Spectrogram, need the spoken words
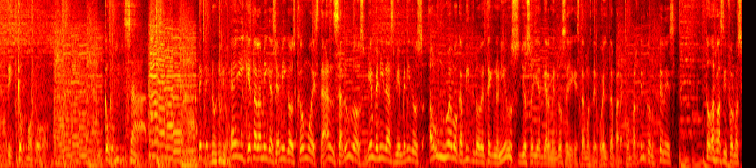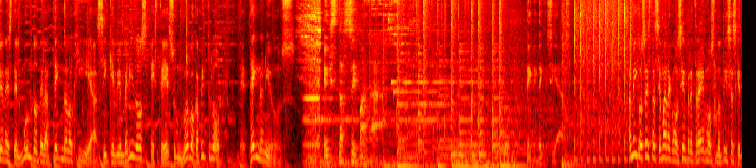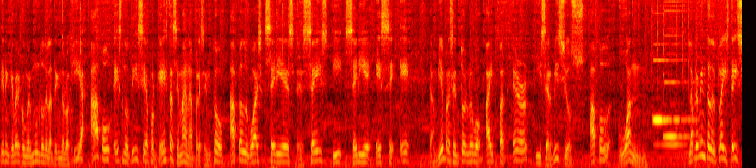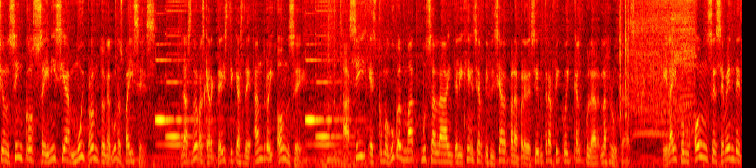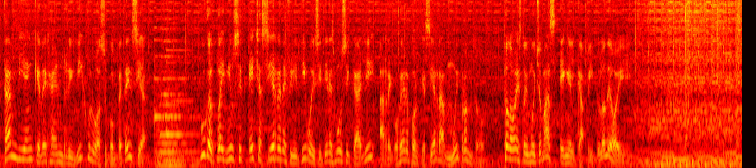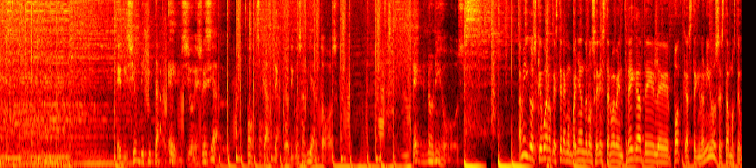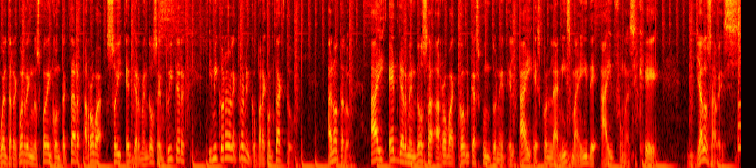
Ponte cómodo. Comienza Tecnonews. Hey, ¿qué tal amigas y amigos? ¿Cómo están? Saludos, bienvenidas, bienvenidos a un nuevo capítulo de Tecnonews. Yo soy Edgar Mendoza y aquí estamos de vuelta para compartir con ustedes todas las informaciones del mundo de la tecnología. Así que bienvenidos, este es un nuevo capítulo de Tecnonews. Esta semana. Tendencias. Amigos, esta semana como siempre traemos noticias que tienen que ver con el mundo de la tecnología. Apple es noticia porque esta semana presentó Apple Watch Series 6 y Serie SE. También presentó el nuevo iPad Air y servicios Apple One. La preventa del PlayStation 5 se inicia muy pronto en algunos países. Las nuevas características de Android 11. Así es como Google Maps usa la inteligencia artificial para predecir tráfico y calcular las rutas. El iPhone 11 se vende tan bien que deja en ridículo a su competencia. Google Play Music echa cierre definitivo y si tienes música allí, a recoger porque cierra muy pronto. Todo esto y mucho más en el capítulo de hoy. Edición digital. Edición especial. Podcast de códigos abiertos. Tecnonews. Amigos, qué bueno que estén acompañándonos en esta nueva entrega del eh, podcast Tecnonews. Estamos de vuelta. Recuerden, nos pueden contactar arroba soy Edgar en Twitter y mi correo electrónico para contacto. Anótalo. iedgarmendoza.concas.net. El i es con la misma i de iPhone, así que ya lo sabes.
